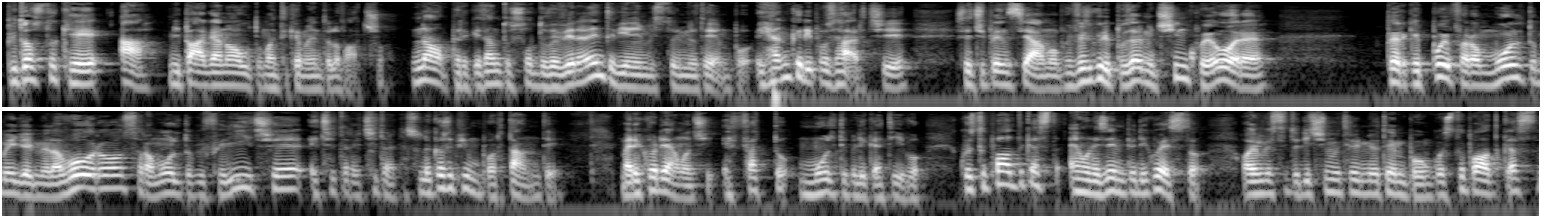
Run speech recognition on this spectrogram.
piuttosto che, ah, mi pagano, automaticamente lo faccio. No, perché tanto so dove veramente viene investito il mio tempo e anche riposarci, se ci pensiamo, preferisco riposarmi 5 ore perché poi farò molto meglio il mio lavoro, sarò molto più felice, eccetera, eccetera, che sono le cose più importanti. Ma ricordiamoci, effetto moltiplicativo. Questo podcast è un esempio di questo. Ho investito 10 minuti del mio tempo in questo podcast,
